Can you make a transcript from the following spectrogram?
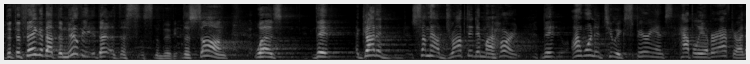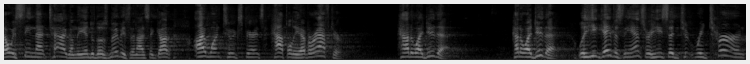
the, the thing about the movie, the, the, the movie, the song was that God had somehow dropped it in my heart that I wanted to experience happily ever after. I'd always seen that tag on the end of those movies, and I said, God, I want to experience happily ever after. How do I do that? How do I do that? Well, he gave us the answer. He said to return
